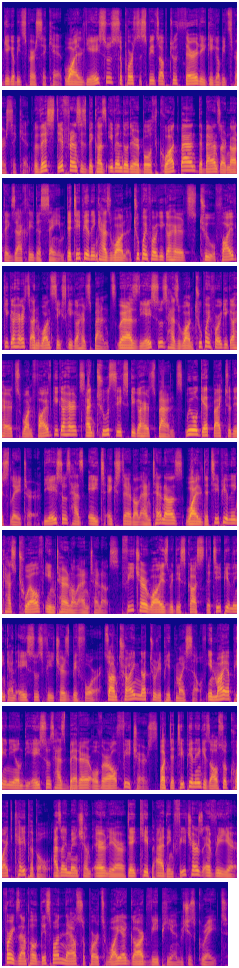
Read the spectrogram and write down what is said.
gigabits per second, while the Asus supports speeds up to 30 gigabits per second. This difference is because even though they're both quad band, the bands are not exactly the same. The TP-Link has one 2.4 GHz, two 5 GHz, and one 6 GHz bands, whereas the Asus has one 2.4 GHz, one 5 GHz, and two 6 GHz bands. We will get back to this later. The Asus has 8 external antennas, while the TP-Link has 12 internal antennas. Feature-wise, we discussed the TP-Link and Asus features before, so I'm trying not to repeat myself. In my opinion, the Asus has better overall features, but the TP-Link is also quite capable. As I mentioned earlier, they keep adding features every year. For example, this one now supports WireGuard VPN, which is great.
